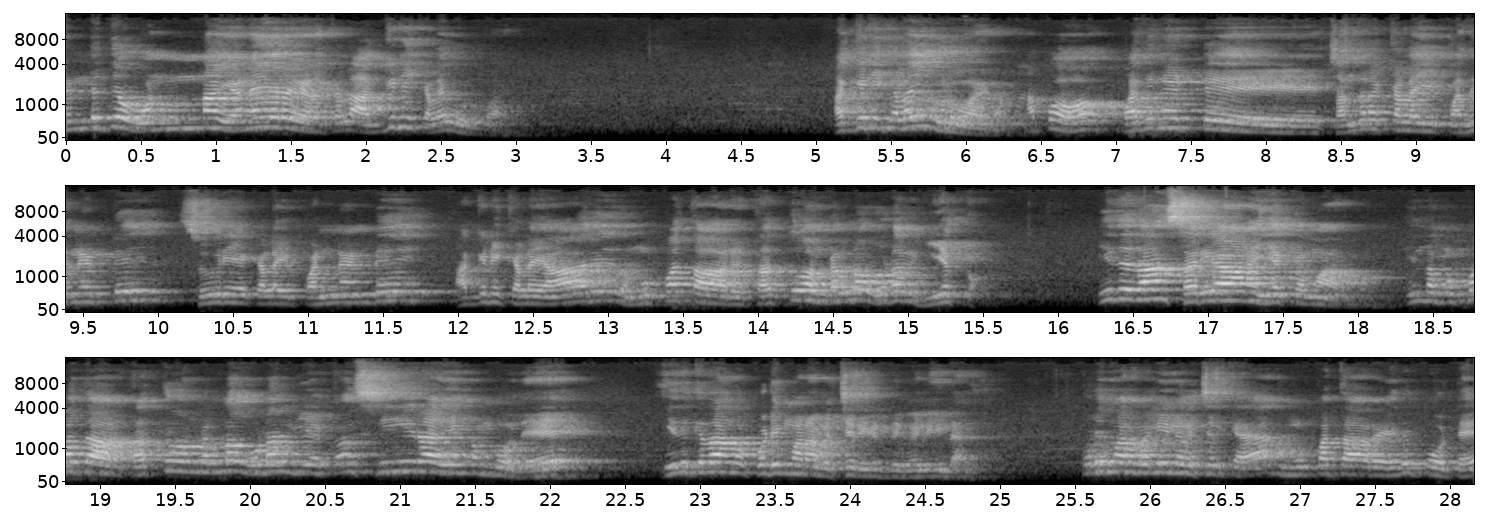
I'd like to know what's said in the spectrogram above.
ரெண்டுத்தையும் ஒன்றா இணையிற இடத்துல அக்னிக்கலை உருவாகும். அக்னிக்கலை உருவாயிடும். அப்போது பதினெட்டு சந்திரக்கலை பதினெட்டு சூரியக்கலை பன்னெண்டு அக்னிக்கலை ஆறு முப்பத்தாறு தத்துவங்களில் உடல் இயக்கம். இதுதான் சரியான இயக்கமாக இருக்கும். இந்த முப்பத்தாறு தத்துவங்களில் உடல் இயக்கம் சீராக இயங்கும் போது இதுக்கு தான் அந்த கொடிமரம் வச்சிருக்கிறது வெளியில். கொடிமரம் வெளியில் வச்சுருக்க அந்த முப்பத்தாறு இது போட்டு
